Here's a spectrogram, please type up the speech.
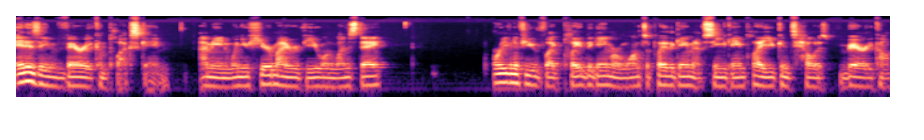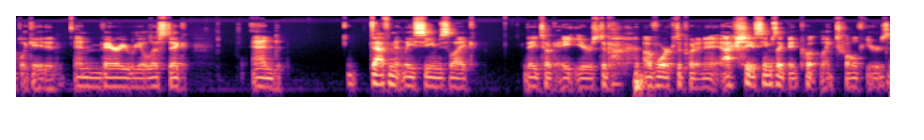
it is a very complex game. I mean, when you hear my review on Wednesday, or even if you've like played the game or want to play the game and have seen gameplay, you can tell it is very complicated and very realistic and definitely seems like they took eight years to of work to put in it. Actually, it seems like they put like twelve years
